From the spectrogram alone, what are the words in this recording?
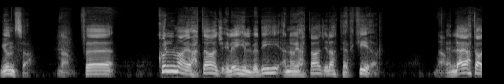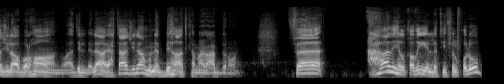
ينسى. نعم. فكل ما يحتاج إليه البديهي أنه يحتاج إلى تذكير. نعم. يعني لا يحتاج إلى برهان وأدلة لا يحتاج إلى منبهات كما يعبرون. فهذه القضية التي في القلوب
